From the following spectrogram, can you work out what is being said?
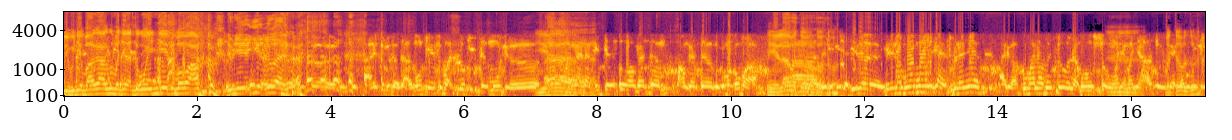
Dia punya barang tu Macam nak turun enjin tu bawa Dia punya ya tu kan. ah, itu betul tak mungkin sebab dulu kita muda Yalah. sangat nak kerja tu orang kata orang kata berkobar-kobar Yelah betul Ah, betul, jadi betul. bila, bila dah berumur kan sebenarnya aduh aku malas betul nak berusung Hmm, banyak-banyak tu kan, betul, kat betul. muda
